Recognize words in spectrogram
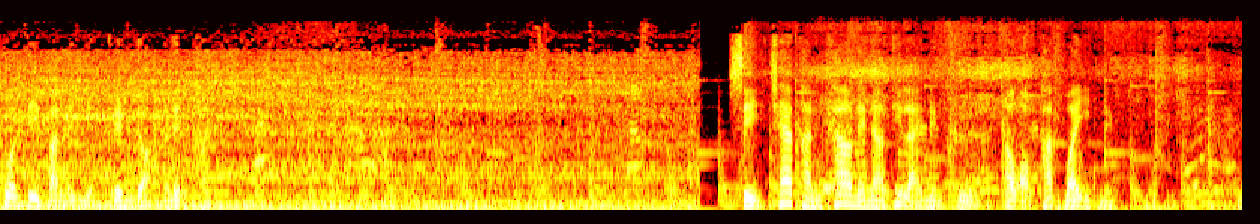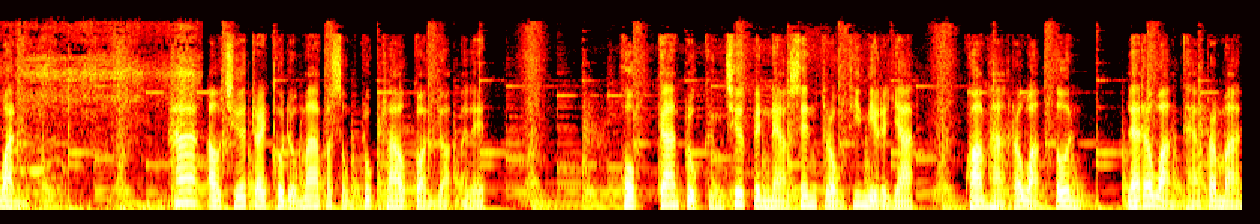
ทวนตีปั่นละเอียดเตรียมหยอดเมล็ดพันธุ์ 4. แช่พันธุ์ข้าวในน้ำที่ไหลหนึ่งคืน เอาออกพักไว้อีกหนึ่งวัน 5. เอาเชื้อไตรโคโดมาผสมคลุกเคล้าก่อนหยอดเมล็ด 6. การปลูกขึงเชือกเป็นแนวเส้นตรงที่มีระยะ ความห่างระหว่างต้น และระหว่างแถวประมาณ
